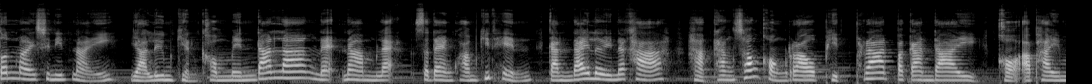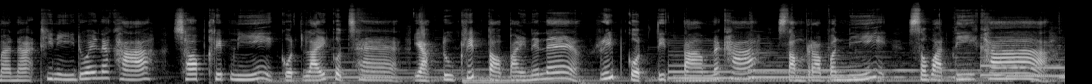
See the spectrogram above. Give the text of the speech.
ต้นไม้ชนิดไหน อย่าลืมเขียนคอมเมนต์ด้านล่างแนะนำและแสดงความคิดเห็นกันได้เลยนะคะ หากทางช่องของเราผิดพลาดประการใด ขออภัยมาณที่นี้ด้วยนะคะ ชอบคลิปนี้กดไลค์กดแชร์ อยากดูคลิปต่อไปแน่ ๆ รีบกดติดตามนะคะสำหรับวันนี้ สวัสดีค่ะ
